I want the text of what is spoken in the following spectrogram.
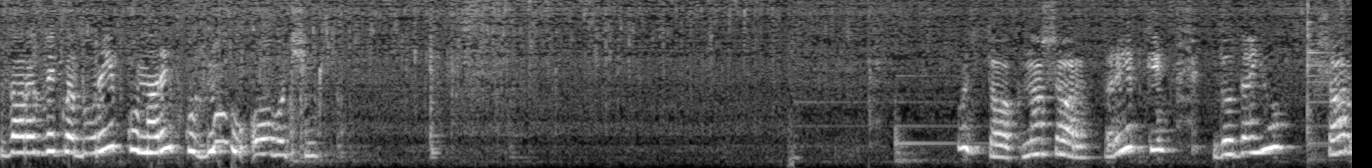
Зараз викладу рибку, на рибку знову овочі. Ось так, на шар рибки додаю шар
